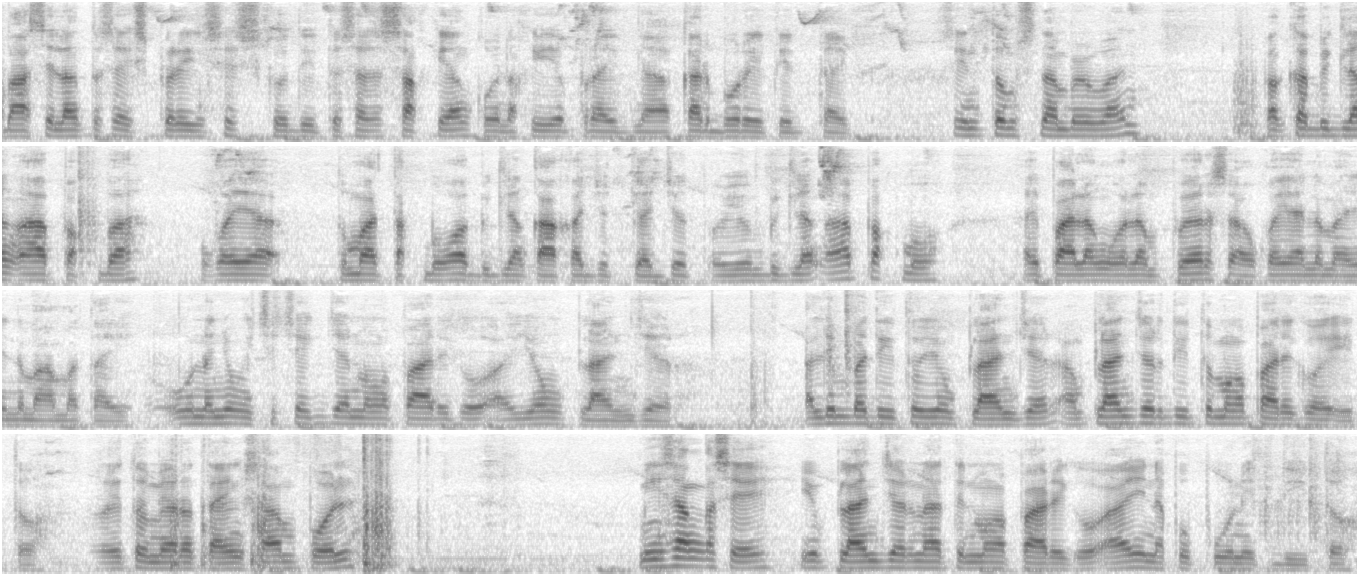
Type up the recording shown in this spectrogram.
Base lang to sa experiences ko dito sa sasakyan ko na Kia Pride na carbureted type. Symptoms number one, pagka biglang apak ba o kaya tumatakbo ka biglang kakadyot-kadyot o yung biglang apak mo ay palang walang puwersa o kaya naman ay namamatay. Una yung i-check dyan mga pare ko ay yung plunger. Alin ba dito yung plunger? Ang plunger dito mga pare ko ay ito. So ito meron tayong sample. Minsan kasi yung plunger natin mga pare ko ay napupunit dito.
